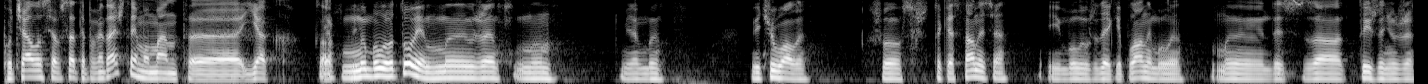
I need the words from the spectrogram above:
Почалося все. Ти пам'ятаєш той момент, е, як. Так, як... ми були готові, ми вже ну, якби відчували, що таке станеться, і були вже деякі плани були. Ми десь за тиждень вже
